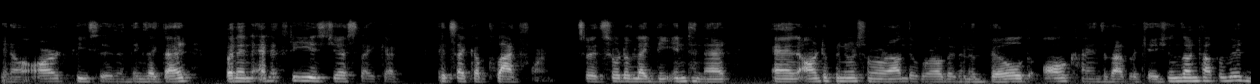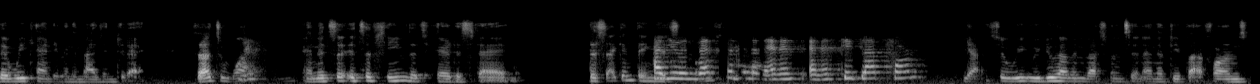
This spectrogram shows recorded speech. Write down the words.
you know art pieces and things like that. But an NFT is just like a it's like a platform. So it's sort of like the internet and entrepreneurs from around the world are going to build all kinds of applications on top of it that we can't even imagine today. So that's one, and it's a it's a theme that's here to stay. The second thing. Have you invested in an NFT platform? Yeah, so we, we do have investments in NFT platforms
